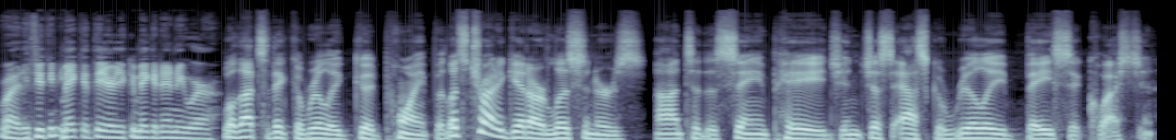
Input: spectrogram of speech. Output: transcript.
Right. If you can make it there, you can make it anywhere. Well, that's, I think, a really good point. But let's try to get our listeners onto the same page and just ask a really basic question.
